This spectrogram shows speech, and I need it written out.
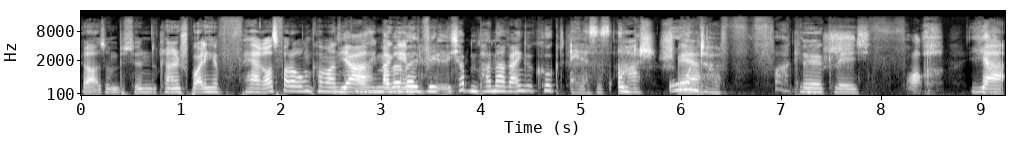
ja, so ein bisschen eine kleine sportliche Herausforderung kann man ja, quasi mal aber geben. weil ich habe ein paar Mal reingeguckt. Ey, das ist arschschwer. Unter fucking Wirklich. Och, Ja. ja.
